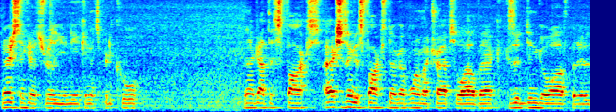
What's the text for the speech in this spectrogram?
And I just think that's really unique and it's pretty cool. Then I got this fox. I actually think this fox dug up one of my traps a while back because it didn't go off, but it,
